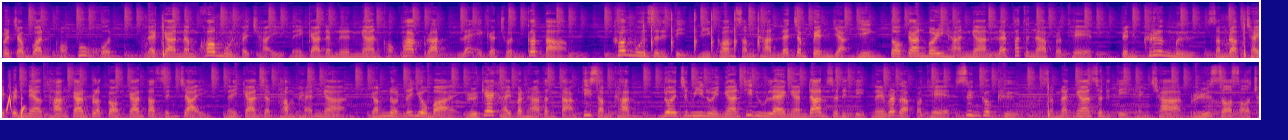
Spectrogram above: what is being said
ประจำวันของผู้คน และการนำข้อมูลไปใช้ในการดำเนินงานของภาครัฐ และเอกชนก็ตาม ข้อมูลสถิติมีความสำคัญและจำเป็นอย่างยิ่ง ต่อการบริหารงานและพัฒนาประเทศ เป็นเครื่องมือสำหรับใช้เป็นแนวทางการประกอบการตัดสินใจ ในการจัดทำแผนงานกำหนดนโยบาย หรือแก้ไขปัญหาต่างๆ ที่สำคัญ โดยจะมีหน่วยงานที่ดูแลงานด้านสถิติในระดับประเทศ ซึ่งก็คือสำนักงานสถิติแห่งชาติ หรือสสช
